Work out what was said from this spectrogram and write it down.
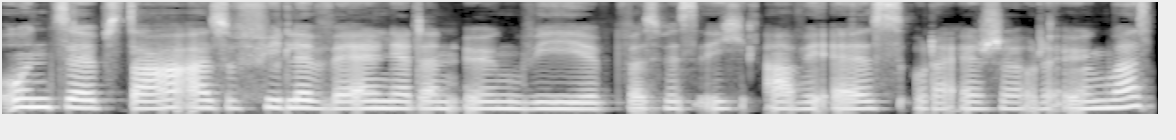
Und selbst da, also viele wählen ja dann irgendwie, was weiß ich, AWS oder Azure oder irgendwas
